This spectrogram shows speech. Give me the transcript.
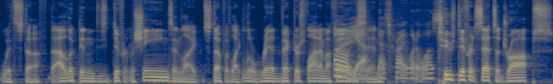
with stuff. I looked in these different machines and like stuff with like little red vectors flying in my face. Oh yeah, and that's probably what it was. two different sets of drops.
